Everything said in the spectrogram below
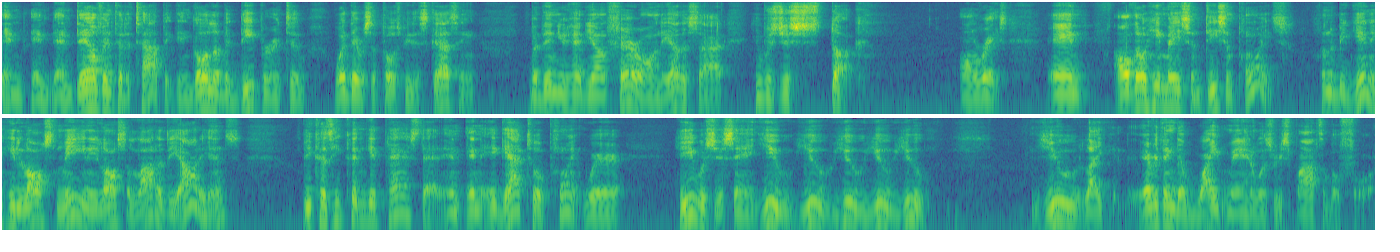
and, and, and delve into the topic and go a little bit deeper into what they were supposed to be discussing. But then you had young Pharaoh on the other side. He was just stuck on race. And although he made some decent points from the beginning, he lost me and he lost a lot of the audience because he couldn't get past that. And, and it got to a point where he was just saying, you, you, you, you, you. You, like everything the white man was responsible for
